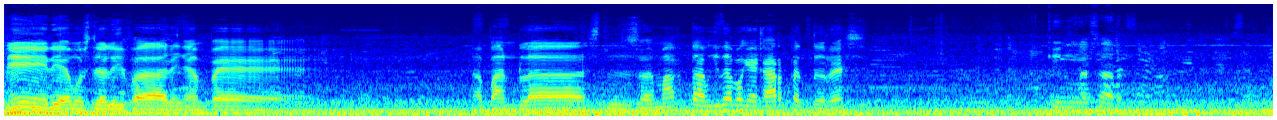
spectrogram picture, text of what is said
Nih dia Musdalifah udah nyampe 18 terus sesuai maktab kita pakai karpet tuh res King Nasar. 21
